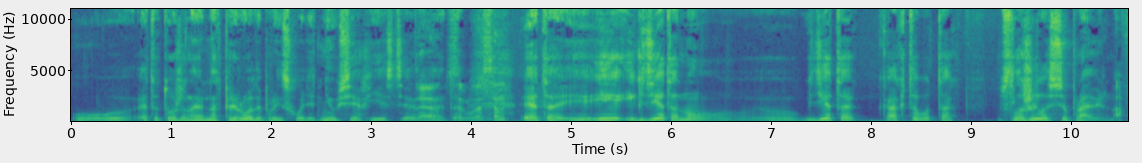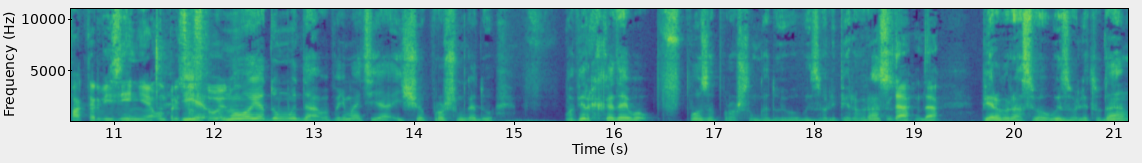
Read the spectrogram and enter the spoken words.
О, Это тоже, наверное, от природы происходит. Не у всех есть э, Да, это. согласен. Это и, и, и где-то, ну, э, где-то как-то вот так сложилось все правильно. А фактор везения, он И, присутствует? ну, я думаю, да. Вы понимаете, я еще в прошлом году, во-первых, когда его в позапрошлом году его вызвали первый раз, Да, да. Первый раз его вызвали туда.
